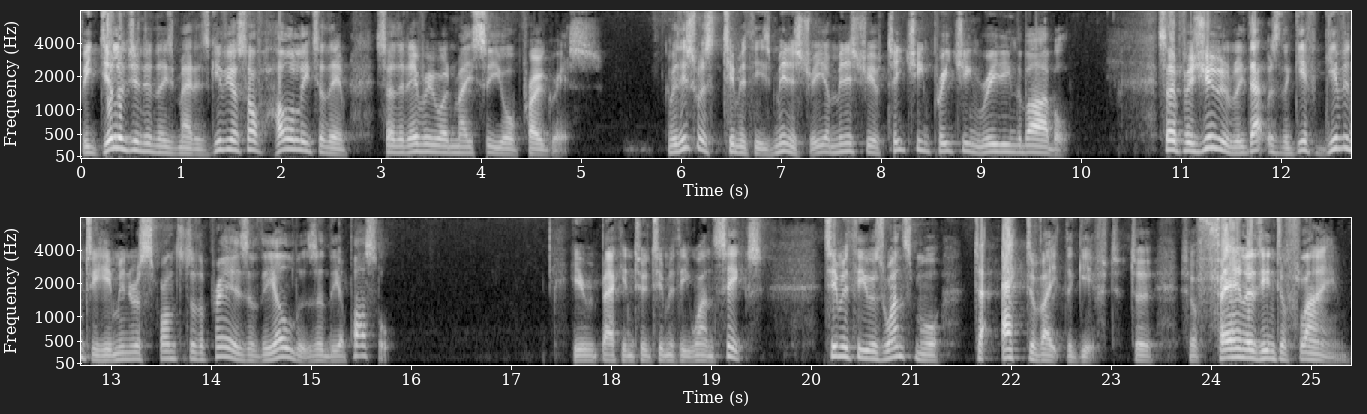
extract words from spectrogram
Be diligent in these matters. Give yourself wholly to them, so that everyone may see your progress. Well, this was Timothy's ministry, a ministry of teaching, preaching, reading the Bible. So, presumably, that was the gift given to him in response to the prayers of the elders and the apostle. Here, back into Timothy 1 6, Timothy was once more to activate the gift, to, to fan it into flame.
